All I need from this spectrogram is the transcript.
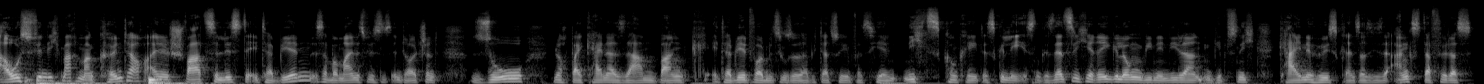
ausfindig machen. Man könnte auch eine schwarze Liste etablieren, ist aber meines Wissens in Deutschland so noch bei keiner Samenbank etabliert worden, beziehungsweise habe ich dazu jedenfalls hier nichts Konkretes gelesen. Gesetzliche Regelungen wie in den Niederlanden gibt es nicht, keine Höchstgrenze. Also diese Angst dafür, dass,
